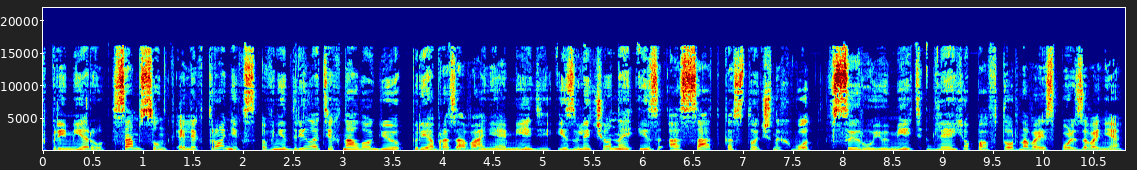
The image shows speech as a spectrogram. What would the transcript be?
К примеру, Samsung Electronics внедрила технологию преобразования меди, извлеченной из осадка сточных вод, в сырую медь для ее повторного использования.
